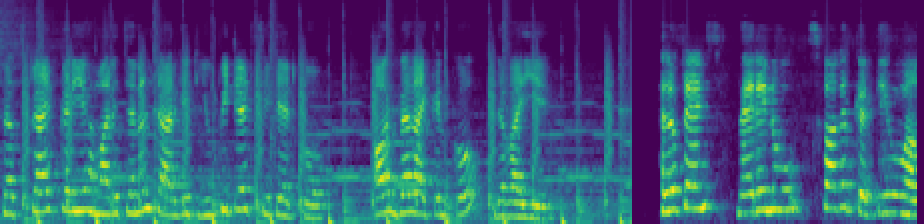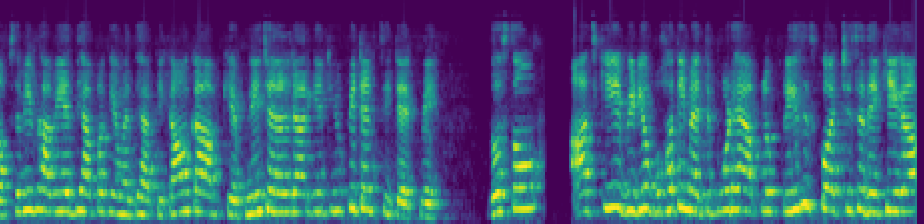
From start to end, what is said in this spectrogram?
सब्सक्राइब करिए हमारे channel target UP TET C TET को और बेल आइकन को दबाइए। हेलो फ्रेंड्स, मैं रेनू। स्वागत करती हूँ आप सभी भावी अध्यापक एवं अध्यापिकाओं का आपके अपने channel target UP TET C TET में। दोस्तों, आज की ये वीडियो बहुत ही महत्वपूर्ण है। आप लोग प्लीज़ इसको अच्छे से देखिएगा।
